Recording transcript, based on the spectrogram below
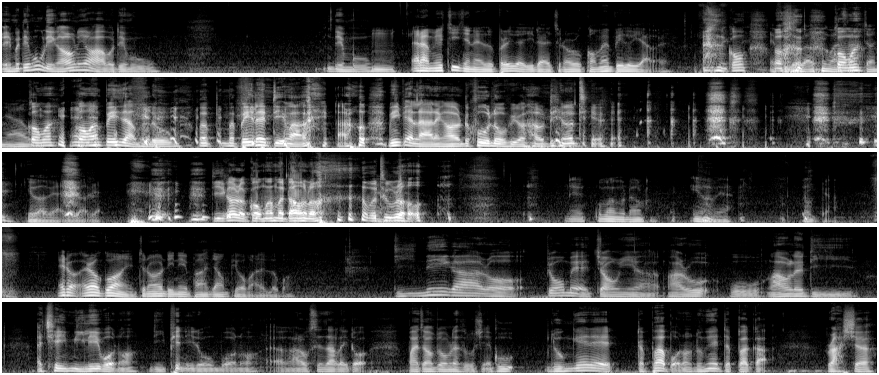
အေးမတင်ဘူးလေငါတို့နေရာမတင်ဘူးမတင်ဘူး อืมအဲ့ဒါမျိုးကြည့်ကျင်တယ်ဆိုပရိသတ်ကြီးတိုင်းကျွန်တော်တို့ comment ပေးလို့ရပါတယ် ကောင်း episode ကခုမှ comment စကြောင်ညာ ကောင်းမကောင်းမပေးကြမလို့မမပေးတဲ့တင်ပါပဲငါတို့မင်းပြန်လာတယ်ငါတို့တစ်ခုလို့ပြီးတော့ငါတို့တင်တော့တင်ပဲ ရပါဗျာရပါဗျာ ဒီကောက်တော့ကောင်းမမတောင်းတော့မထူးတော့ဘူး အဲ comment မတောင်းရပါဗျာဟုတ်ကဲ့ အဲ့တော့အဲ့တော့ကိုအောင်ရင်ကျွန်တော်တို့ဒီနေ့ဘာအကြောင်းပြောပါလဲလို့ပေါ့ဒီနေ့ကတော့ပြောမဲ့အကြောင်းရင်းကငါတို့ဟိုငါတို့လည်းဒီအချိန်မီလေးပေါ့နော်ဒီဖြစ်နေတော့ပေါ့နော်အဲငါတို့စဉ်းစားလိုက်တော့ဘာကြောင့်ပြောမလဲဆိုလို့ရှိရင်အခုလွန်ခဲ့တဲ့တစ်ပတ်ပေါ့နော်လွန်ခဲ့တဲ့တစ်ပတ်ကရုရှား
